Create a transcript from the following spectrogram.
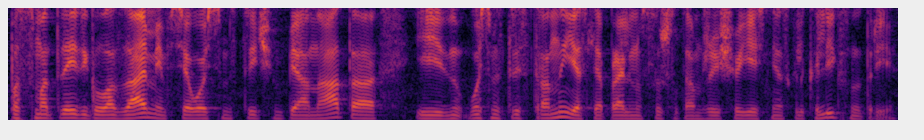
посмотреть глазами все 83 чемпионата и ну, 83 страны, если я правильно услышал, там же еще есть несколько лиг внутри.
